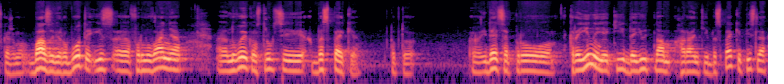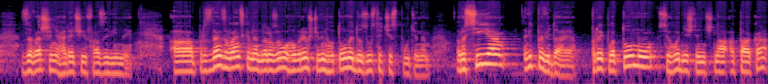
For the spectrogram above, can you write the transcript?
скажімо, базові роботи із е, формування е, нової конструкції безпеки, тобто Е, Йдеться про країни, які дають нам гарантії безпеки після завершення гарячої фази війни. А президент Зеленський неодноразово говорив, що він готовий до зустрічі з Путіним. Росія відповідає. Приклад тому сьогоднішня нічна атака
